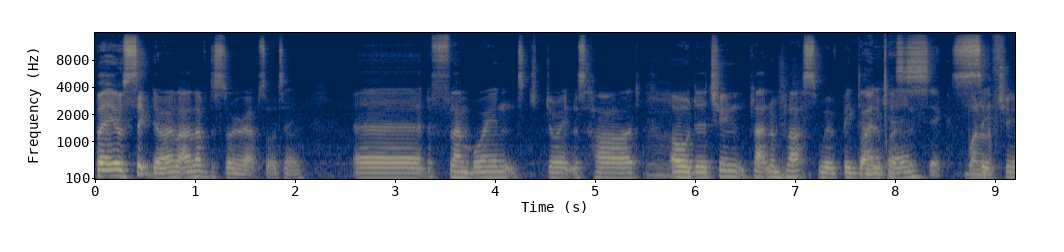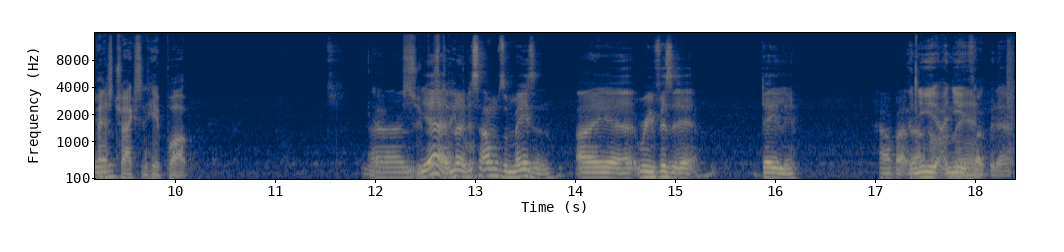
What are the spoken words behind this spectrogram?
But it was sick though. I, I love the story rap sort of thing. Uh, the flamboyant joint was hard. Oh, the tune Platinum Plus with Big Daddy Kane. sick. One Sick of the tune. best tracks in hip hop. And Super yeah, no, this album's amazing. I uh, revisit it daily. How about I that? knew, Oh, I knew you man. fuck with that.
